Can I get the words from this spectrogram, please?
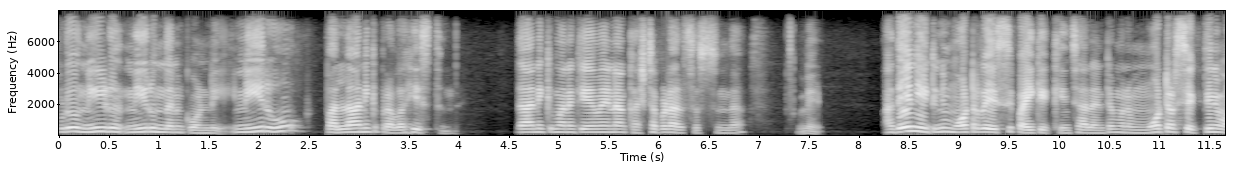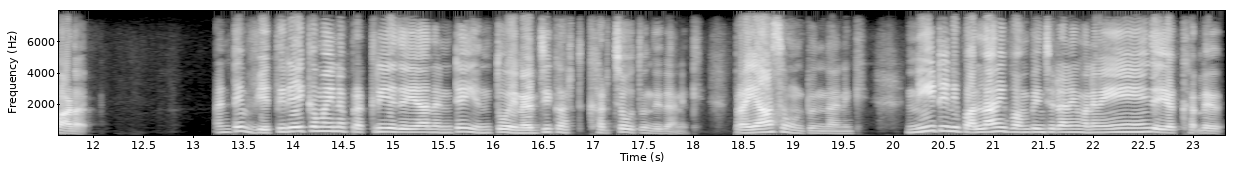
ఇప్పుడు నీరు నీరు ఉందనుకోండి నీరు పల్లానికి ప్రవహిస్తుంది. దానికి మనకి ఏమైనా కష్టపడాల్సి వస్తుందా లేదు. అదే నీటిని మోటార్ వేసి పైకి ఎక్కించాలంటే మనం మోటార్ శక్తిని వాడాలి. అంటే వ్యతిరేకమైన ప్రక్రియ చేయాలంటే ఎంతో ఎనర్జీ ఖర్చు ఖర్చు అవుతుంది దానికి. ప్రయాస ఉంటుంది దానికి. నీటిని పల్లానికి పంపించడానికి మనం ఏం చేయక్కర్లేదు.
